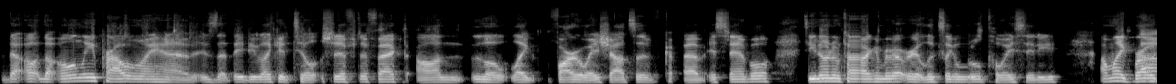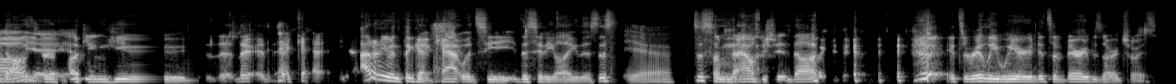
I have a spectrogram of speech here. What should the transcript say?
The o- the only problem I have is that they do like a tilt shift effect on the like far away shots of of Istanbul. So you know what I'm talking about, where it looks like a little toy city. I'm like, bro, Oh, dogs yeah, are yeah, fucking huge. They're- cat- I don't even think a cat would see the city like this. This, yeah. this is some Nah. mouse shit, dog. it's really weird. It's a very bizarre choice.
